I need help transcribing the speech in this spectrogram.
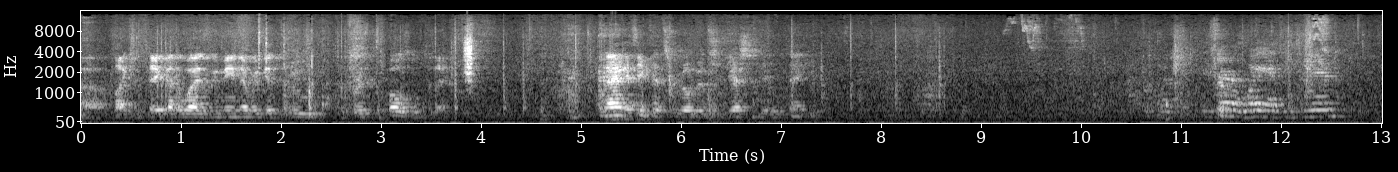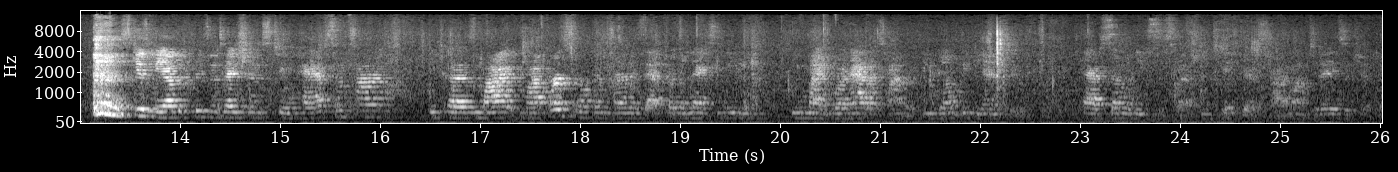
uh, like to take, otherwise we may never get through the first proposal today. And I I think that's a real good suggestion, David, thank you. Is there a way at the end, excuse me, other presentations to have some time? Because my, my personal concern is that for the next meeting, we might run out of time if you don't begin to have some of these discussions, if there's time on today's agenda.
